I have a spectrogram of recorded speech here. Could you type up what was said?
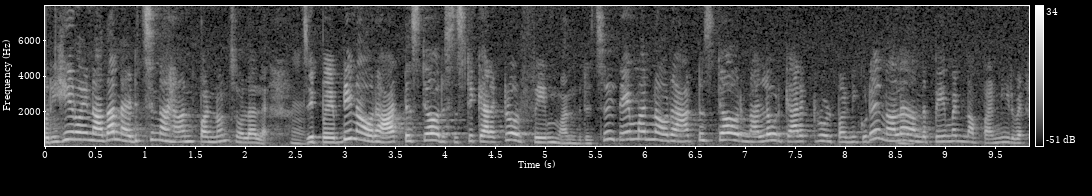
ஒரு ஹீரோயினாக தான் நடித்து நான் ஏர்ன் பண்ணணும்னு சொல்லலை. இப்போ எப்படி நான் ஒரு ஆர்டிஸ்ட்டாக ஒரு சிஸ்டர் கேரக்டர் ஒரு ஃபேம் வந்துடுச்சு இதே மாதிரி நான் ஒரு ஆர்டிஸ்ட்டாக ஒரு நல்ல ஒரு கேரக்டர் ரோல் பண்ணி கூட என்னால் அந்த பேமெண்ட் நான் பண்ணிடுவேன்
